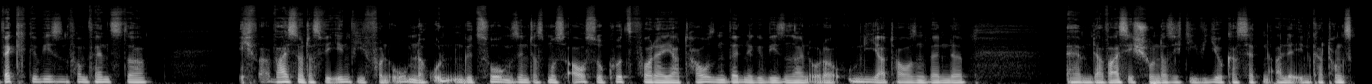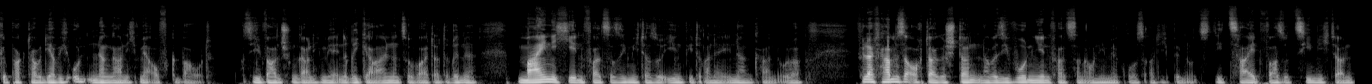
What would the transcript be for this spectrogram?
weg gewesen vom Fenster. Ich weiß noch, dass wir irgendwie von oben nach unten gezogen sind. Das muss auch so kurz vor der Jahrtausendwende gewesen sein oder um die Jahrtausendwende. Ähm, da weiß ich schon, dass ich die Videokassetten alle in Kartons gepackt habe. Die habe ich unten dann gar nicht mehr aufgebaut. Also die waren schon gar nicht mehr in Regalen und so weiter drin. Meine ich jedenfalls, dass ich mich da so irgendwie dran erinnern kann. Oder vielleicht haben sie auch da gestanden, aber sie wurden jedenfalls dann auch nicht mehr großartig benutzt. Die Zeit war so ziemlich dann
